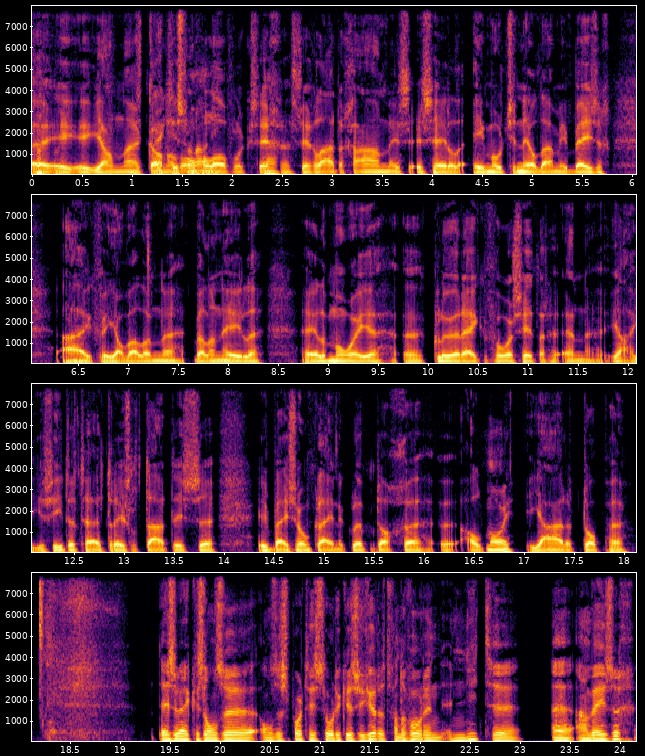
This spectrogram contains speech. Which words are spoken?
Uh, Jan kan ongelooflijk zich, ja. zich laten gaan. Is, is heel emotioneel daarmee bezig. Ah, ik vind Jan wel een, wel een hele, hele mooie, kleurrijke voorzitter. En ja, je ziet het. Hè, het resultaat is, is bij zo'n kleine club toch al Mooi. jaren top. Hè. Deze week is onze, onze sporthistoricus Jurrit van der Voren niet aanwezig.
